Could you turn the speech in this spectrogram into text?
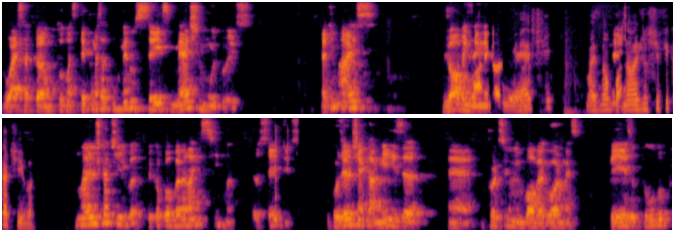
do extra campo, tudo, mas ter que começar com menos seis mexe muito isso. É demais. Jovens ainda. Mexe, mas não, mexe. não é justificativa. Não é justificativa, porque o problema é lá em cima. Eu sei disso. O Cruzeiro tinha camisa, é, o torcida não envolve agora, mas peso, tudo,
